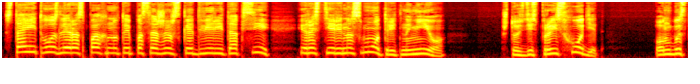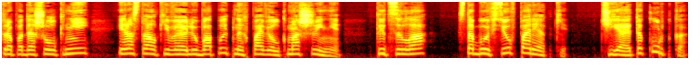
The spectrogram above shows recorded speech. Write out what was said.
Стоит возле распахнутой пассажирской двери такси и растерянно смотрит на нее. Что здесь происходит? Он быстро подошел к ней и, расталкивая любопытных, повел к машине. «Ты цела? С тобой все в порядке? Чья это куртка?»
